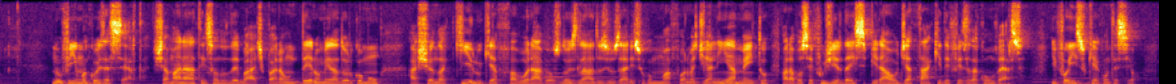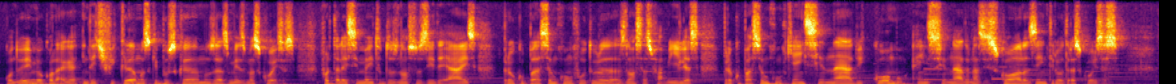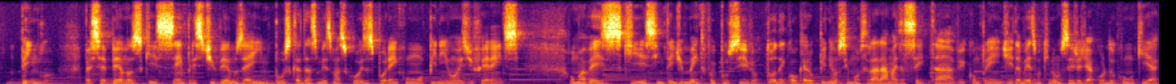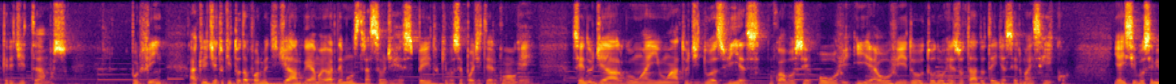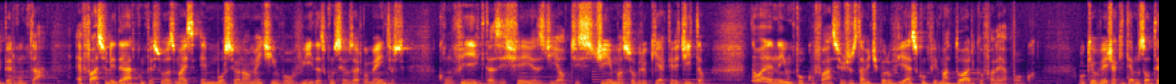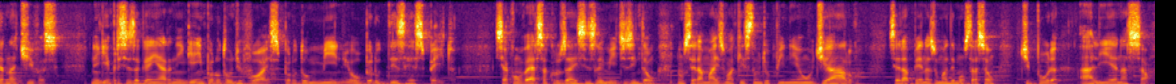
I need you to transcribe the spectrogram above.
No fim, uma coisa é certa: chamar a atenção do debate para um denominador comum achando aquilo que é favorável aos dois lados e usar isso como uma forma de alinhamento para você fugir da espiral de ataque e defesa da conversa. E foi isso que aconteceu. Quando eu e meu colega identificamos que buscamos as mesmas coisas: fortalecimento dos nossos ideais, preocupação com o futuro das nossas famílias, preocupação com o que é ensinado e como é ensinado nas escolas, entre outras coisas. Bingo! Percebemos que sempre estivemos aí em busca das mesmas coisas, porém com opiniões diferentes. Uma vez que esse entendimento foi possível, toda e qualquer opinião se mostrará mais aceitável e compreendida, mesmo que não seja de acordo com o que acreditamos. Por fim, acredito que toda forma de diálogo é a maior demonstração de respeito que você pode ter com alguém. Sendo o diálogo um, aí, um ato de duas vias, no qual você ouve e é ouvido, todo o resultado tende a ser mais rico. E aí, se você me perguntar, é fácil lidar com pessoas mais emocionalmente envolvidas com seus argumentos? convictas e cheias de autoestima sobre o que acreditam, não é nem um pouco fácil, justamente pelo viés confirmatório que eu falei há pouco. O que eu vejo é que temos alternativas. Ninguém precisa ganhar ninguém pelo tom de voz, pelo domínio ou pelo desrespeito. Se a conversa cruzar esses limites, então não será mais uma questão de opinião ou diálogo, será apenas uma demonstração de pura alienação.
